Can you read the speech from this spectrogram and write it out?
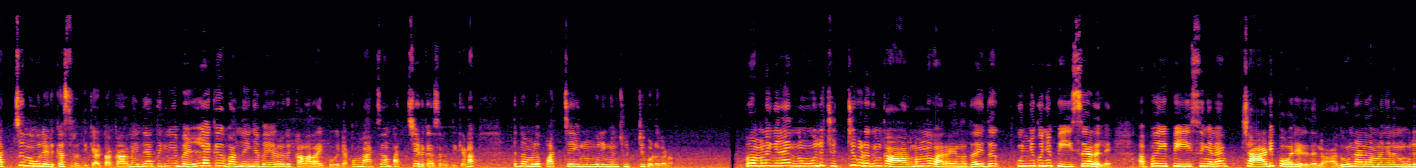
പച്ച നൂൽ എടുക്കാൻ ശ്രദ്ധിക്കാം കേട്ടോ. കാരണം ഇതിനകത്തേക്ക് ഇനി വെള്ളയൊക്കെ വന്നു കഴിഞ്ഞാൽ വേറെ ഒരു കളറായി പോകില്ല അപ്പൊ മാക്സിമം പച്ച എടുക്കാൻ ശ്രദ്ധിക്കണം. എന്നിട്ട് നമ്മൾ പച്ച ഈ നൂലിങ്ങനെ ചുറ്റി കൊടുക്കണം. അപ്പൊ നമ്മളിങ്ങനെ നൂൽ ചുറ്റി കൊടുക്കാൻ കാരണം എന്ന് പറയുന്നത് ഇത് കുഞ്ഞു കുഞ്ഞു പീസുകളല്ലേ. അപ്പൊ ഈ പീസ് ഇങ്ങനെ ചാടി പോരരുതല്ലോ. അതുകൊണ്ടാണ് നമ്മളിങ്ങനെ നൂൽ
